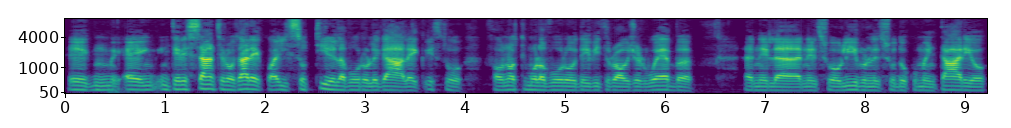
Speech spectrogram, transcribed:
E, mm, è interessante notare qua il sottile lavoro legale, questo fa un ottimo lavoro David Roger Webb eh, nel, nel, suo libro, nel suo documentario,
